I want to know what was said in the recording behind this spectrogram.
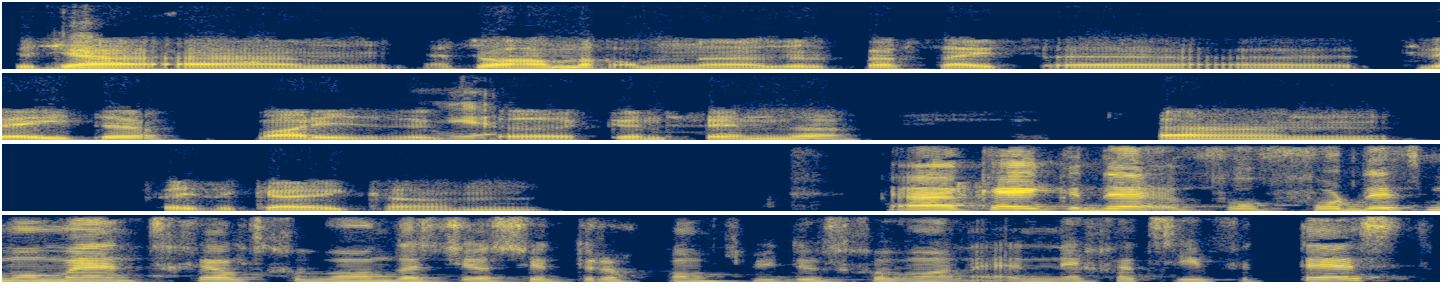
Dus ja, um, het is wel handig om uh, zulke websites uh, uh, te weten waar je ze ja. kunt vinden. Um, even kijken. Ja, kijk, de, voor, voor dit moment geldt gewoon dat je als je terugkomt, je doet gewoon een negatieve test.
